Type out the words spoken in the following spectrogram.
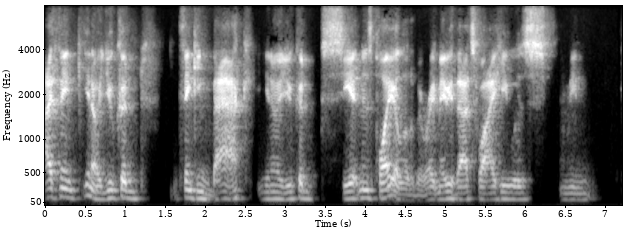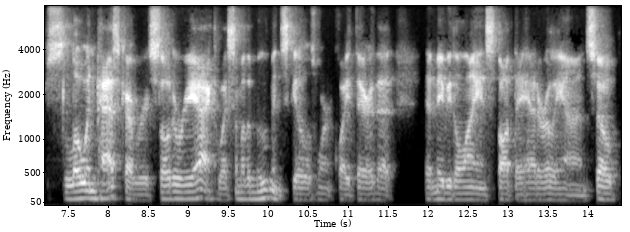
I think, you know, you could thinking back, you know, you could see it in his play a little bit, right? Maybe that's why he was, I mean, slow in pass coverage, slow to react, why some of the movement skills weren't quite there that that maybe the Lions thought they had early on. So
